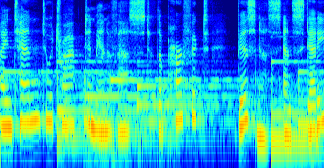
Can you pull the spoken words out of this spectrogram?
I intend to attract and manifest the perfect business and steady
